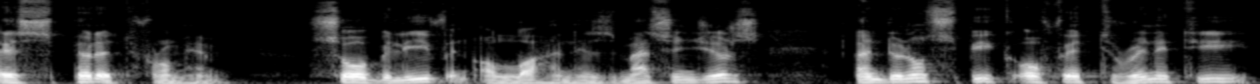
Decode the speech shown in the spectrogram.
a spirit from him. So believe in Allah and His messengers and do not speak of a trinity.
